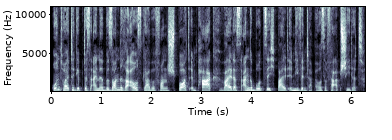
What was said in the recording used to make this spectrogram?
Und heute gibt es eine besondere Ausgabe von Sport im Park, weil das Angebot sich bald in die Winterpause verabschiedet verabschiedet.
